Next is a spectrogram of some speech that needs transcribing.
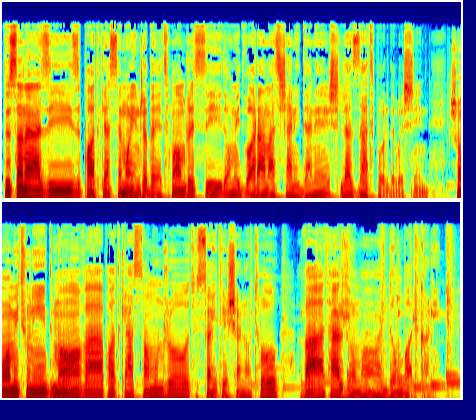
دوستان عزیز پادکست ما اینجا به اتمام رسید. امیدوارم از شنیدنش لذت برده باشین. شما می‌تونید ما و پادکست رو تو سایت شنوتو و ترجمان دنبال کنید.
